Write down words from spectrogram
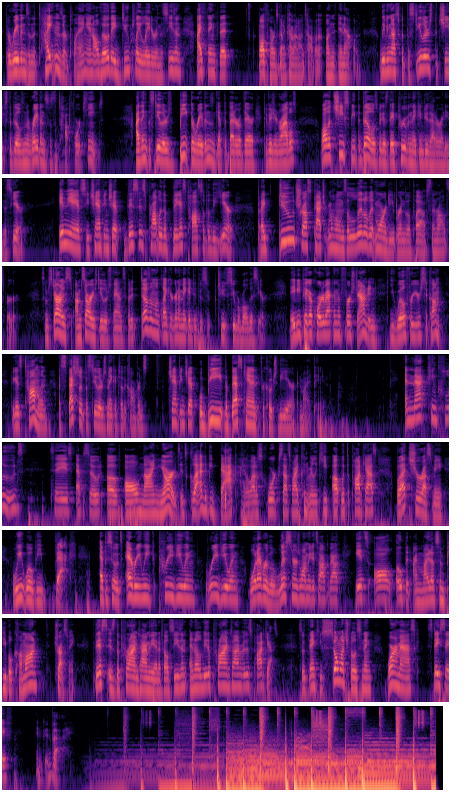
The Ravens and the Titans are playing, and although they do play later in the season, I think that Baltimore is going to come out on top of, on, in that one, leaving us with the Steelers, the Chiefs, the Bills, and the Ravens as the top four teams. I think the Steelers beat the Ravens and get the better of their division rivals, while the Chiefs beat the Bills because they've proven they can do that already this year. In the AFC Championship, this is probably the biggest toss up of the year, but I do trust Patrick Mahomes a little bit more deeper into the playoffs than Roethlisberger. So I'm sorry, I'm sorry, Steelers fans, but it doesn't look like you're going to make it to the to Super Bowl this year. Maybe pick a quarterback in the first round, and you will for years to come. Because Tomlin, especially if the Steelers make it to the conference championship, will be the best candidate for coach of the year, in my opinion. And that concludes today's episode of All Nine Yards. It's glad to be back. I had a lot of squirks, that's why I couldn't really keep up with the podcast. But trust me, we will be back. Episodes every week, previewing, reviewing, whatever the listeners want me to talk about. It's all open. I might have some people come on. Trust me, this is the prime time of the NFL season, and it'll be the prime time for this podcast. So thank you so much for listening. Wear a mask, stay safe, and goodbye.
